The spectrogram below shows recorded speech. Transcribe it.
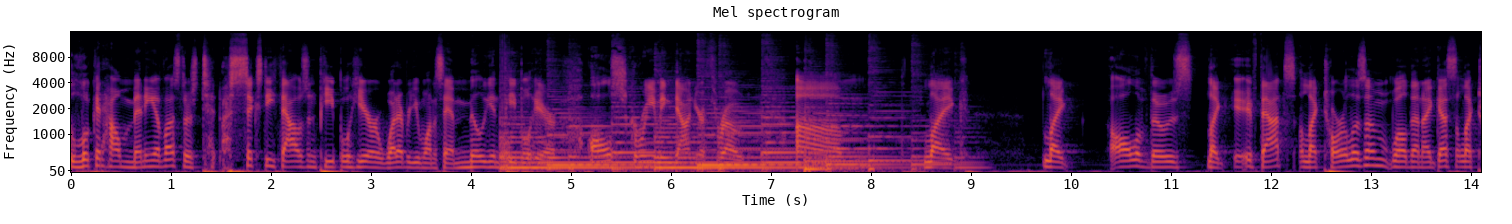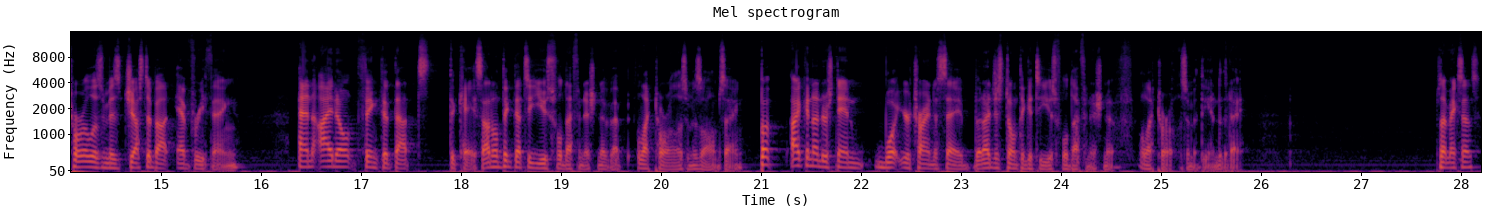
look at how many of us there's t- 60,000 people here or whatever you want to say a million people here all screaming down your throat. Um like like all of those like if that's electoralism well then i guess electoralism is just about everything and i don't think that that's the case i don't think that's a useful definition of electoralism is all i'm saying but i can understand what you're trying to say but i just don't think it's a useful definition of electoralism at the end of the day does that make sense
